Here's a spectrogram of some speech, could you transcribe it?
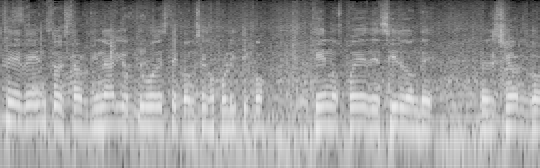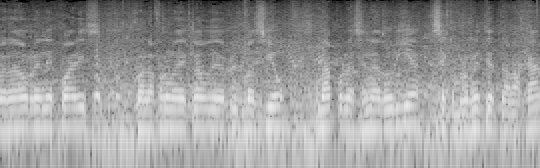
este evento extraordinario que hubo de este Consejo Político, ¿qué nos puede decir donde el señor gobernador René Juárez, con la forma de Claudio Ruiz Vacío, va por la senaduría, se compromete a trabajar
